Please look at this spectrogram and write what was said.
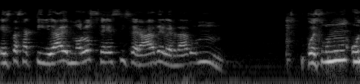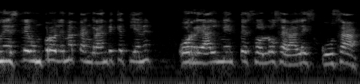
estas actividades. No lo sé si será de verdad un pues un, este un problema tan grande que tienen o realmente solo será la excusa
